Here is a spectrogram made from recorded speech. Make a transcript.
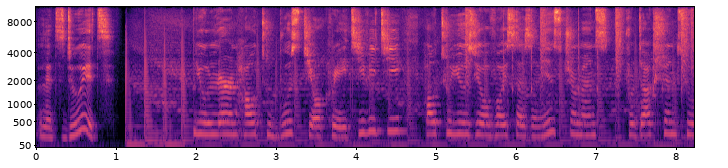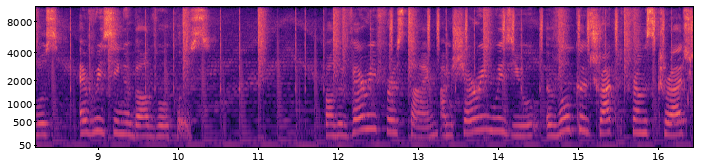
Let's do it. You learn how to boost your creativity, how to use your voice as an instrument, production tools, everything about vocals. For the very first time, I'm sharing with you a vocal track from scratch.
